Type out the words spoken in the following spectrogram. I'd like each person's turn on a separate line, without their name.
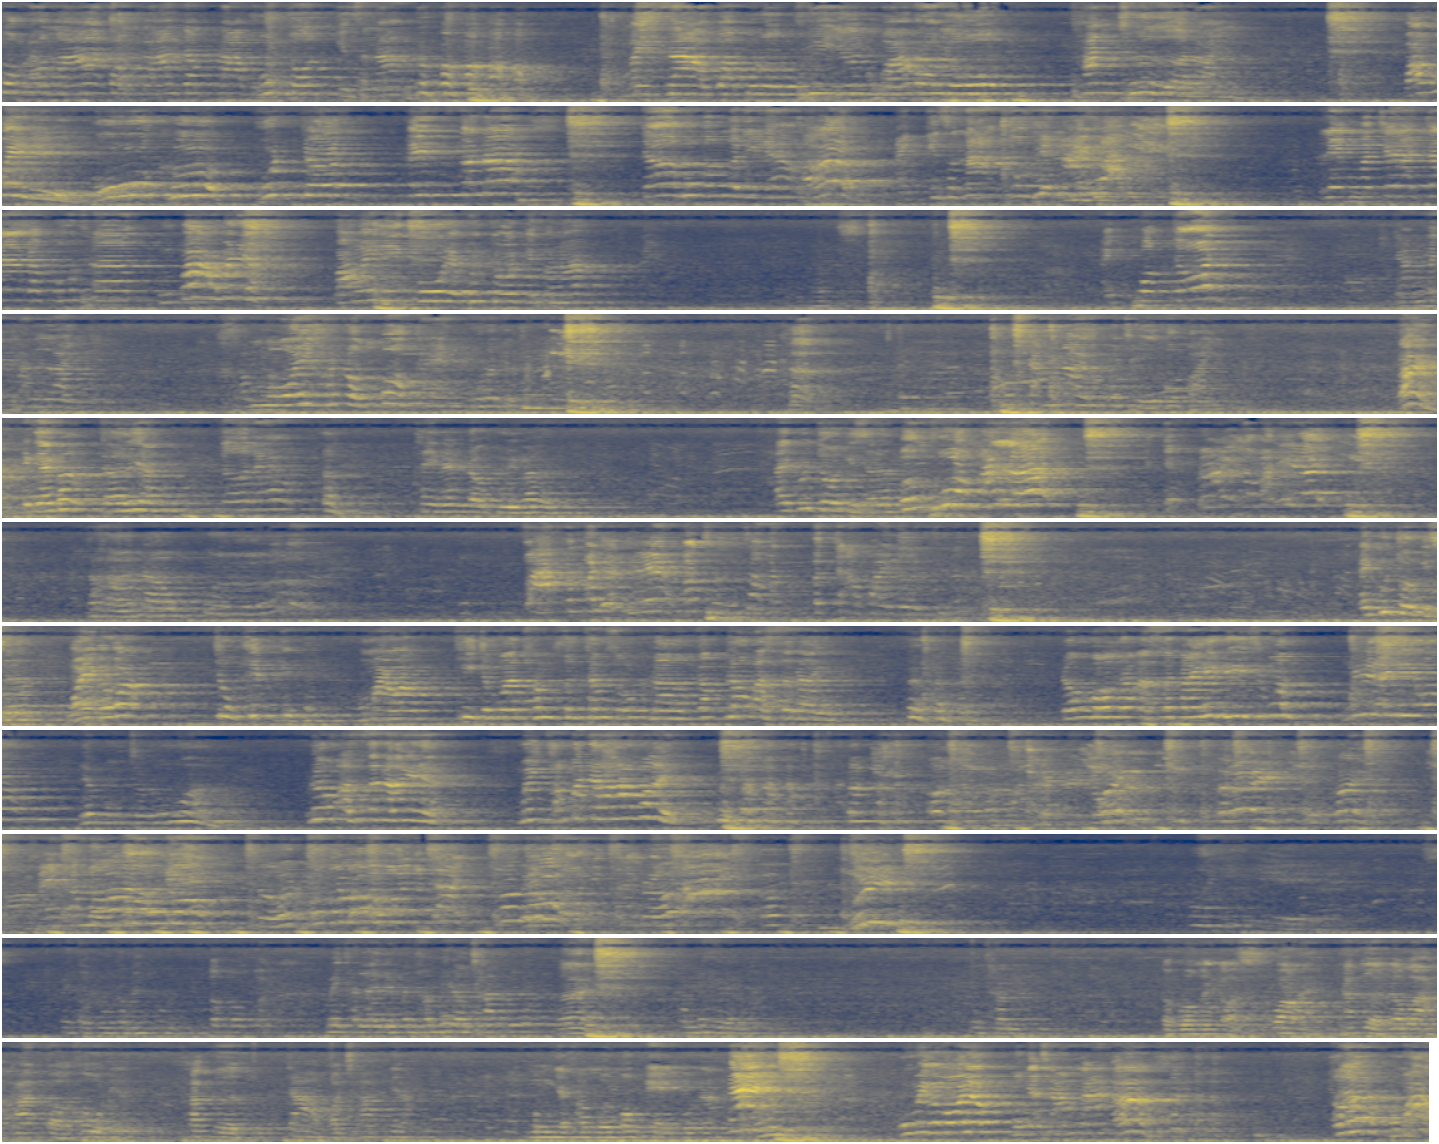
พวกเรามาต้องการจะปราบขุนโจรกิษณะ ไม่ทราบว่าบุรุษที่ยืนขวางเราอยู่ ท่านชื่ออะไร
ฟังไว้ดีกูคือคุณเจิดกินนะนะ
เจอพวกมึงก็ดีแล้ว
เออ
ไอ้กิษณะอยู่ที่ไหนวะ เล่นมาเจรจากับกูเถอะ
มึงบ้าไหมเนี่ย ฟังให้ดีกูเนี่ยคุณโจรกินนะ
ไอ้ เฮ้
ย
ยังไงบ้าง เจอหรือยัง
เจอแล้ว
เอ้าถ้าอย่างนั้นเราคุยบ้าง ไอ้คุณโจรกิษณะ
มึงพวกมันเลยเจ็บไหมเอามานี่เลย
ทหารเรา
เออฝากมันไว้แท้ๆมาถึงซะมันมันจะเอาไปเลยทีนะ
ไอ้คุณโจรกิษณะ
ไว้กันว่า
เจ้าคิดผิดนะ
ทำไมวะ
ที่จะมาทำศึกทำสงครามกับเราอัศนัยเรา มองเราอัศนัยให้ดีสิวะ
ไม่ได้ดีวะ
แล้วมึงจะรู้ว่าเราอัศนัยเนี่ยไม่ธรรมดาเว้ย
เฮ้ยเฮ้ยเฮ้ย
ใครขนมหม้อแกง
เดิน
ขโมยขโมยกันได้ขโมยนี่ใส่ไม่ได้
เฮ้ย
โอ้ย
ไปตกลงกับมันก่อน
ตกลงก่อน
ไม่ทันไรเลยมันทำให้เราชักเลยนะำได้ยังไงวะต้องท
ตกลงกันก่อนว่าไงถ้าเกิดระหว่างการต่อสู้เนี่ย ถ้าเกิดเจ้าเขาชักเนี่ย มึงอย่าขโมยหม้อแกงกูนะ
กูไม่ขโมยหรอก
มึงอย่าช้ำนะ
เออำ
เอาละ
ผมมา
